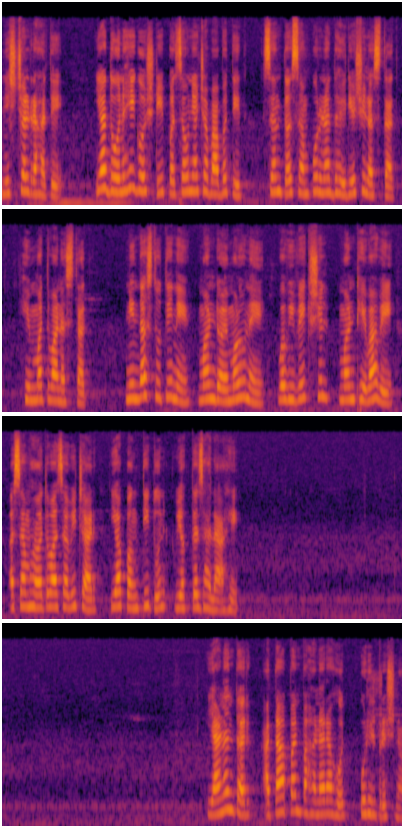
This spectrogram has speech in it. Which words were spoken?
निश्चल राहते. या दोनही गोष्टी पचवण्याच्या बाबतीत संत संपूर्ण धैर्यशील असतात हिंमतवान असतात. निंदास्तुतीने मन डळमळू नये व विवेकशील मन ठेवावे असा महत्त्वाचा विचार या पंक्तीतून व्यक्त झाला आहे. यानंतर आता आपण पाहणार आहोत पुढील प्रश्न.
